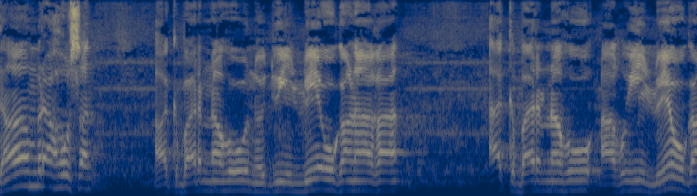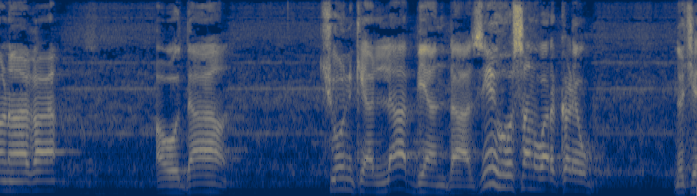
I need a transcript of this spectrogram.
دامره حسن اکبر نه نو دوی لوی وګڼه هغه اکبر نه هغوی لوی وګڼه هغه او دا چونکه الله بې اندازې حسن ورکړی نو چې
